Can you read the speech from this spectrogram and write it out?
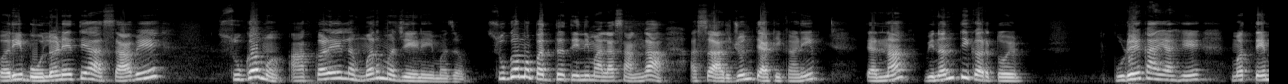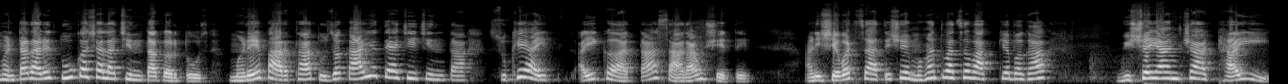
परी बोलणे ते असावे सुगम आकळेल मर्म जेणे मज. सुगम पद्धतीने मला सांगा असं अर्जुन त्या ठिकाणी त्यांना विनंती करतोय. पुढे काय आहे? मग ते म्हणतात अरे तू कशाला चिंता करतोस? म्हणे पार्था तुझं काय त्याची चिंता? सुखे ऐक ऐक आता सारांश येते. आणि शेवटचं अतिशय महत्त्वाचं वाक्य बघा विषयांच्या ठाई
